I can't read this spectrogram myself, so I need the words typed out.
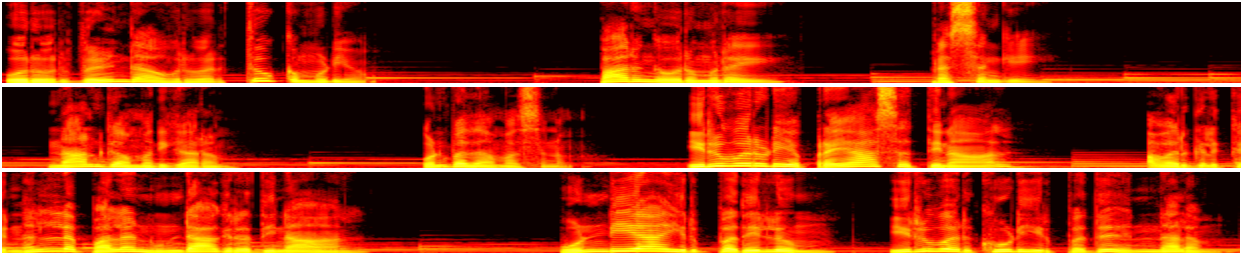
ஒருவர் விழுந்தா ஒருவர் தூக்க முடியும். பாருங்க ஒரு முறை பிரசங்கி நான்காம் அதிகாரம் ஒன்பதாம் வசனம். இருவருடைய பிரயாசத்தினால் அவர்களுக்கு நல்ல பலன் உண்டாகிறதினால் ஒண்டியா இருப்பதிலும் இருவர் கூடியிருப்பது நலம்.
